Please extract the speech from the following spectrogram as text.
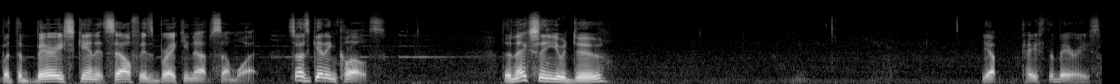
but the berry skin itself is breaking up somewhat. So it's getting close. The next thing you would do, yep, taste the berries.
